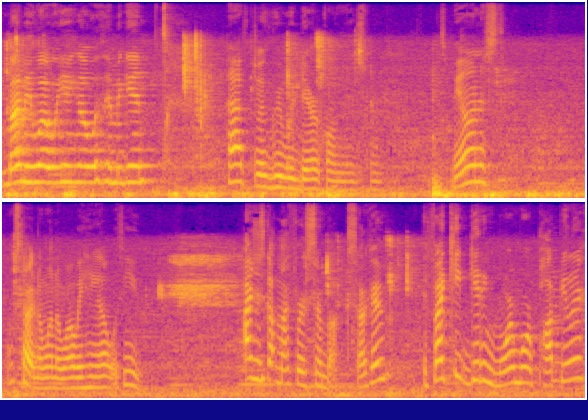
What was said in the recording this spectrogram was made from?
Remind me why we hang out with him again? I have to agree with Derek on this one. To be honest, I'm starting to wonder why we hang out with you. I just got my first 10 bucks, okay? If I keep getting more and more popular,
